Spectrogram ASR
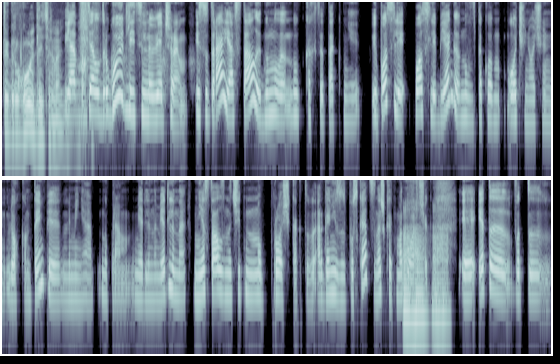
ты другую длительную делала? Я делала другую длительную вечером, и с утра я встала и думала, ну, как-то так мне... И после, после бега, ну, в таком очень-очень легком темпе для меня, ну, прям медленно-медленно, мне стало значительно, ну, проще как-то. Организм запускается, знаешь, как моторчик. Ага, ага. Это вот э,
